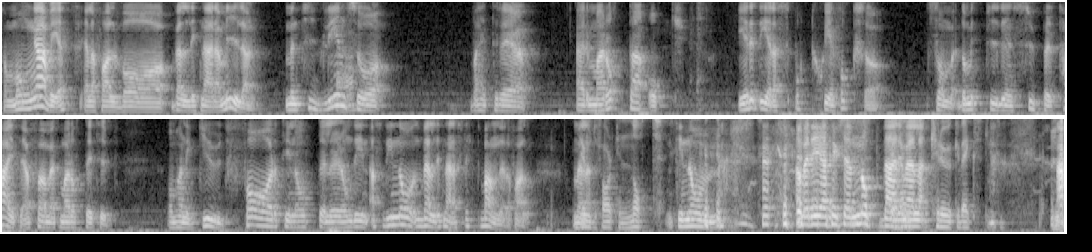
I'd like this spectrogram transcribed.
som många vet i alla fall var väldigt nära Milan. Men tydligen Ja. så, vad heter det, är Marotta och, är det deras sportchef också? Som, de är tydligen supertajta. Jag har för mig att Marotta är typ, om han är gudfar till något eller om det är, alltså det är någon väldigt nära släktband i alla fall. Men- Gudfar till något. till någon. ja men det, jag tänkte säga något Det är däremellan. hans krukväxt. Liksom.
